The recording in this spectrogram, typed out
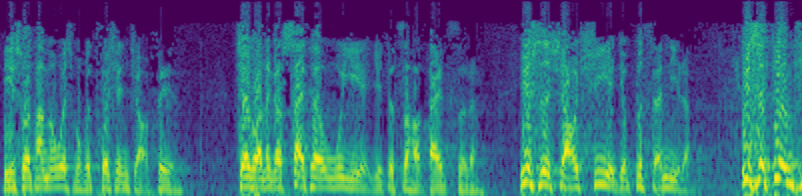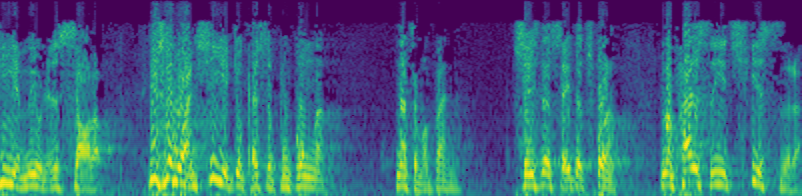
你说他们为什么会拖欠缴费？结果那个赛特物业也就只好代资了，于是小区也就不整理了，于是电梯也没有人扫了，于是暖气也就开始不供了，那怎么办呢？谁是谁的错呢？那么潘石屹气死了。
